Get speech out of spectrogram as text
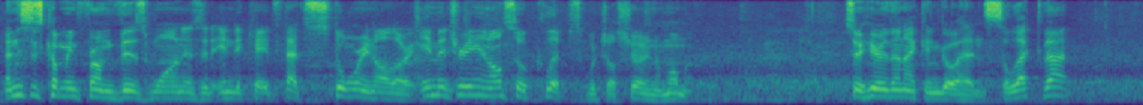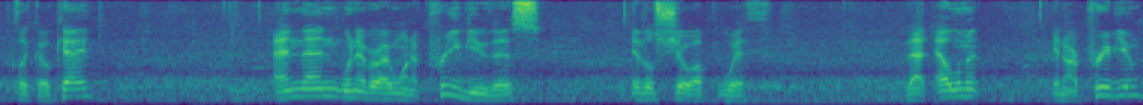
And this is coming from Viz1 as it indicates. That's storing all our imagery and also clips, which I'll show you in a moment. So here then I can go ahead and select that, click OK. And then whenever I want to preview this, it'll show up with that element in our preview.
